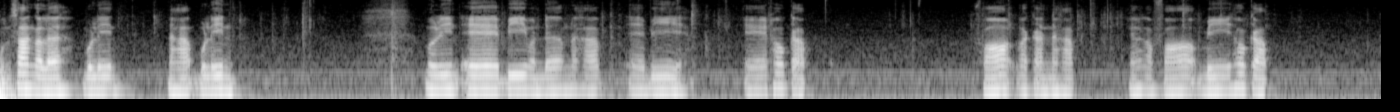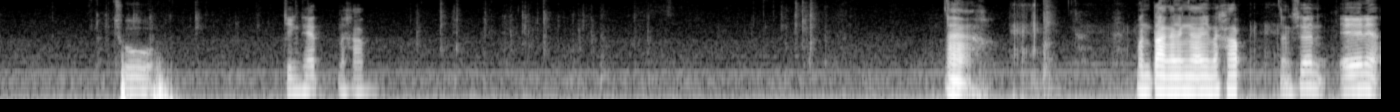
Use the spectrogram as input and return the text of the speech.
ผมสร้างกันเลยบูลีนนะครับบูลีนบูลีน a b เหมือนเดิมนะครับ a b a เท่ากับ for ละกันนะครับเท่ากับ for b เท่ากับ true จริงเท็จนะครับ อ่า มันต่างกันยังไงนะครับ อย่างเช่น a เนี่ย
